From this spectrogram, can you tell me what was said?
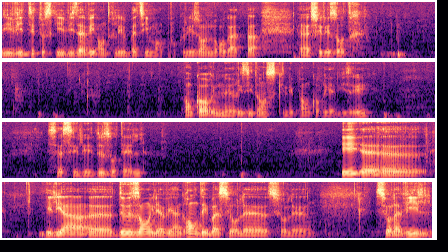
évité tout ce qui est vis-à-vis -vis entre les bâtiments, pour que les gens ne regardent pas euh, chez les autres. Encore une résidence qui n'est pas encore réalisée. Ça, c'est les deux hôtels. Et euh, euh, il y a deux ans, il y avait un grand débat sur la ville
